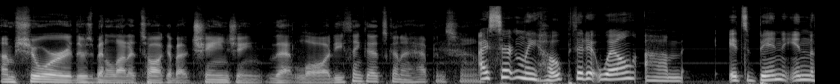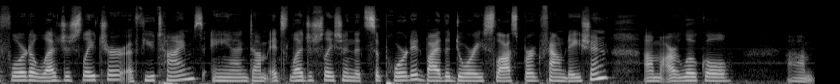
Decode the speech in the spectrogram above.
I'm sure there's been a lot of talk about changing that law. Do you think that's going to happen soon? I certainly hope that it will. Um, it's been in the Florida legislature a few times, and um, it's legislation that's supported by the Dori Slosberg Foundation, um, our local um,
